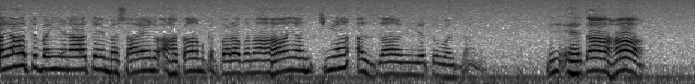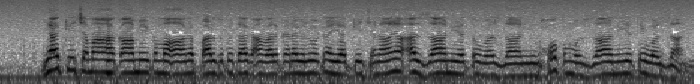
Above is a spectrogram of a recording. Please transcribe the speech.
آیات بینات مسائل و احکام کے پردنا آیان چیاں؟ الزانیت و الزانی یعنی اہداہا یکی چما حکامی کو معان پرد کو تک عمل کنگ لوٹا یکی چنایا الزانیت و الزانی حکم الزانیت و الزانی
